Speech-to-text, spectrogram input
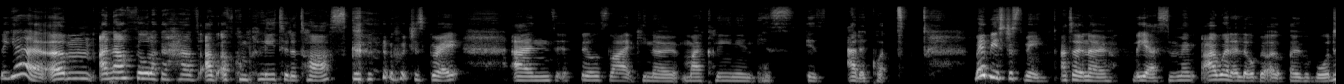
but yeah, um, I now feel like I have I've, I've completed a task, which is great, and it feels like you know my cleaning is is adequate. Maybe it's just me. I don't know. But yes, maybe I went a little bit overboard.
